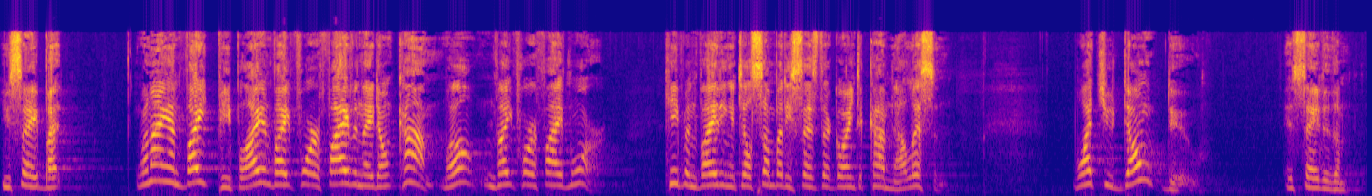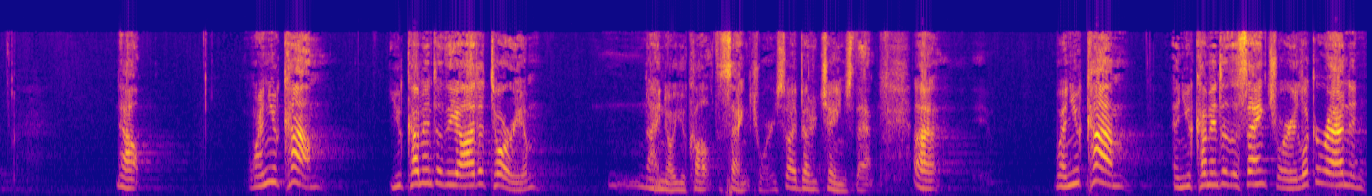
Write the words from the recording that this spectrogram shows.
You say, but when I invite people, I invite four or five and they don't come. Well, invite four or five more. Keep inviting until somebody says they're going to come. Now, listen. What you don't do is say to them, now, when you come, you come into the auditorium I know you call it the sanctuary, so I better change that. Uh, when you come and you come into the sanctuary, look around and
